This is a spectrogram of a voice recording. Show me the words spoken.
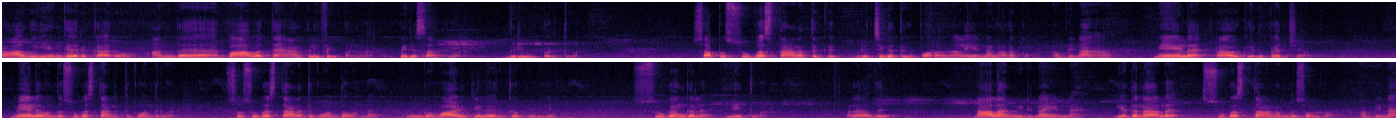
ராகு எங்கே இருக்காரோ அந்த பாவத்தை ஆம்ப்ளிஃபை பண்ணுவார் பெருசாக்குவார் விரிவுபடுத்துவார். ஸோ அப்போ சுகஸ்தானத்துக்கு ரிச்சிகத்துக்கு போகிறதுனால என்ன நடக்கும் அப்படின்னா மேலே ராகுக்கு எது பயிற்சி ஆகும்? மேலே வந்து சுகஸ்தானத்துக்கு வந்துடுவார் ஸோ சுகஸ்தானத்துக்கு வந்த உடனே உங்கள் வாழ்க்கையில் இருக்கக்கூடிய சுகங்களை ஏற்றுவார் அதாவது நாலாம் வீடுனா என்ன? எதனால் சுகஸ்தானம்னு சொல்கிறோம் அப்படின்னா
